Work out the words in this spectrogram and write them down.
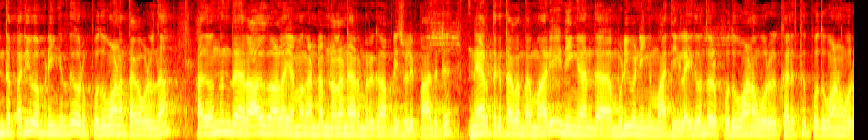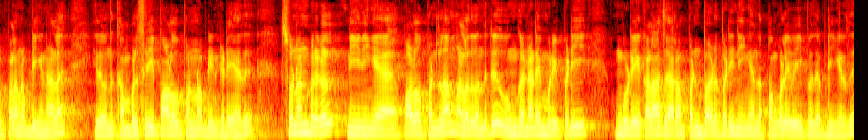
இந்த பதிவு அப்படிங்கிறது ஒரு பொதுவான தகவல் தான். அது வந்து இந்த ராகு காலம் யமகண்டம் நல்ல நேரம் இருக்கா அப்படின்னு சொல்லி பார்த்துட்டு நேரத்துக்கு தகுந்த மாதிரி நீங்கள் அந்த முடிவை நீங்கள் மாற்றிக்கலாம் இது வந்து ஒரு பொதுவான ஒரு கருத்து பொதுவான ஒரு பலன் அப்படிங்கிறனால இதை வந்து கம்பல்சரி ஃபாலோ பண்ணணும் அப்படின்னு கிடையாது. ஸோ நண்பர்கள் நீ நீங்கள் ஃபாலோ பண்ணலாம். அல்லது வந்துட்டு உங்கள் நடைமுறைப்படி உங்களுடைய கலாச்சாரம் பண்பாடு படி நீங்கள் அந்த பொங்கலை வைப்பது அப்படிங்கிறது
